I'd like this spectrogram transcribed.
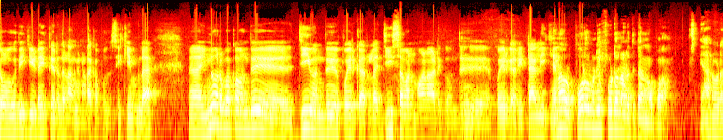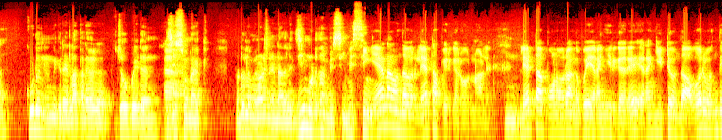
தொகுதிக்கு இடைத்தேர்தல் அங்க நடக்க போகுது சிக்கிம்ல. இன்னொரு பக்கம் வந்து ஜி வந்து போயிருக்காருல்ல. ஜி செவன் மாநாடுக்கு வந்து போயிருக்காரு இட்டாலிக்கு. ஏன்னா அவர் போறது முன்னாடி போட்டோ எல்லாம் எடுத்துட்டாங்கப்பா. யாரோட? கூட நின்னுக்கிற எல்லா தலைவர்கள். ஜோ பைடன் சுனக் நடுவில் முன்னாடி நின்று அதுல ஜி மட்டும் தான் மிஸ்ஸிங் மிஸ்ஸிங் ஏன்னா வந்து அவர் லேட்டா போயிருக்காரு ஒரு நாள். லேட்டா போனவர் அங்க போய் இறங்கியிருக்காரு. இறங்கிட்டு வந்து அவர் வந்து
